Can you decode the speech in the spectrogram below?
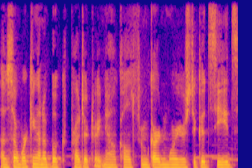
Uh, so I'm working on a book project right now called From Garden Warriors to Good Seeds,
